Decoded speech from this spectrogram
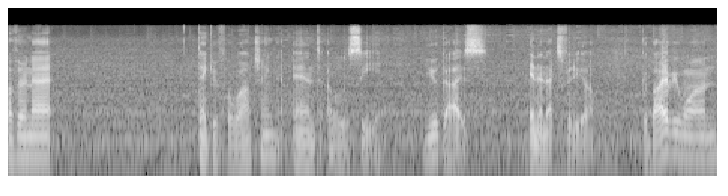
Other than that, thank you for watching, and I will see you guys in the next video. Goodbye, everyone.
